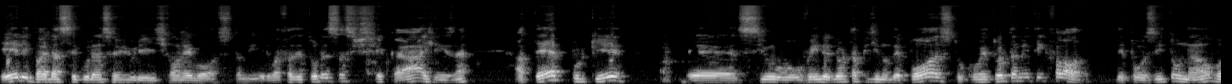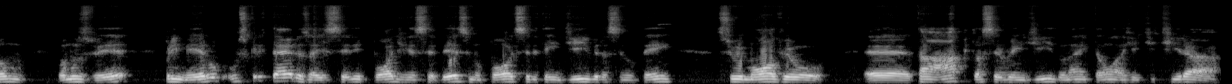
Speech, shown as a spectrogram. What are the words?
ele vai dar segurança jurídica ao negócio também. Ele vai fazer todas essas checagens, né? Até porque é, se o, vendedor está pedindo depósito, o corretor também tem que falar, ó, deposita ou não, vamos, vamos ver primeiro os critérios aí, se ele pode receber, se não pode, se ele tem dívida, se não tem, se o imóvel está é, tá apto a ser vendido, né? Então a gente tira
